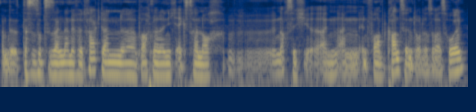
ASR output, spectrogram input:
und das ist sozusagen dann der Vertrag, dann äh, braucht man da nicht extra noch, äh, noch sich einen, einen Informed Consent oder sowas holen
